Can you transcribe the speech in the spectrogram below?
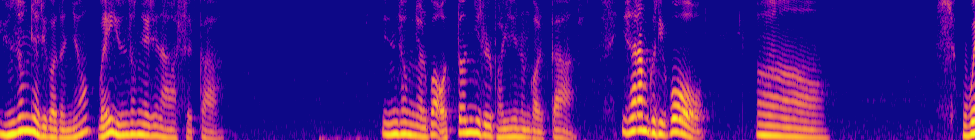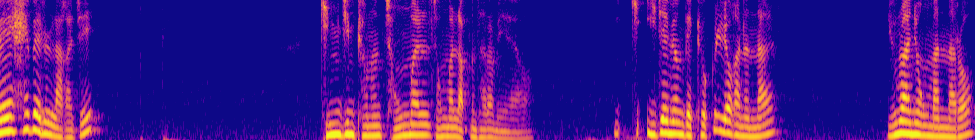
윤석열이거든요. 왜 윤석열이 나왔을까? 윤석열과 어떤 일을 벌리는 걸까? 이 사람 그리고 어, 왜 해외를 나가지? 김진표는 정말 정말 나쁜 사람이에요. 이재명 대표 끌려가는 날 윤환용 만나러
